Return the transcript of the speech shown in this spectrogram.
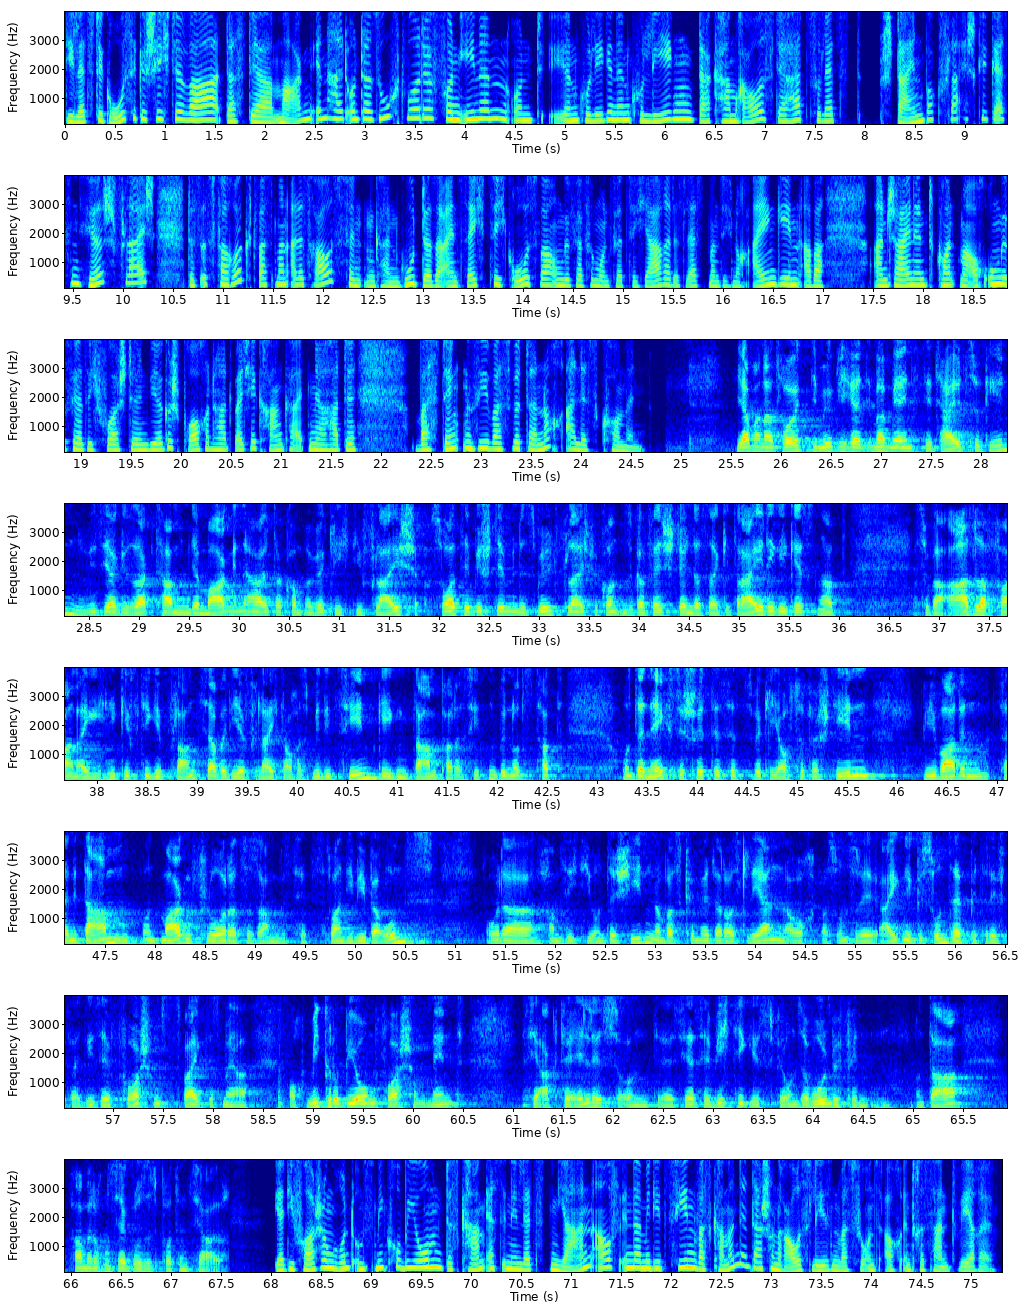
Die letzte große Geschichte war, dass der Mageninhalt untersucht wurde von Ihnen und Ihren Kolleginnen und Kollegen. Da kam raus, der hat zuletzt Steinbockfleisch gegessen, Hirschfleisch. Das ist verrückt, was man alles rausfinden kann. Gut, dass er 1,60 groß war, ungefähr 45 Jahre, das lässt man sich noch eingehen, aber anscheinend konnte man auch ungefähr sich vorstellen, wie er gesprochen hat, welche Krankheiten er hatte. Was denken Sie, was wird da noch alles kommen? Ja, man hat heute die Möglichkeit, immer mehr ins Detail zu gehen. Wie Sie ja gesagt haben, der Mageninhalt, da konnte man wirklich die Fleischsorte bestimmen, das Wildfleisch. Wir konnten sogar feststellen, dass er Getreide gegessen hat. Sogar Adlerfahren, eigentlich eine giftige Pflanze, aber die er vielleicht auch als Medizin gegen Darmparasiten benutzt hat. Und der nächste Schritt ist jetzt wirklich auch zu verstehen, wie war denn seine Darm- und Magenflora zusammengesetzt? Waren die wie bei uns? Oder haben sich die unterschieden und was können wir daraus lernen, auch was unsere eigene Gesundheit betrifft, weil dieser Forschungszweig, das man ja auch Mikrobiomforschung nennt, sehr aktuell ist und äh, sehr, sehr wichtig ist für unser Wohlbefinden. Und da haben wir noch ein sehr großes Potenzial. Ja, die Forschung rund ums Mikrobiom, das kam erst in den letzten Jahren auf in der Medizin. Was kann man denn da schon rauslesen, was für uns auch interessant wäre?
